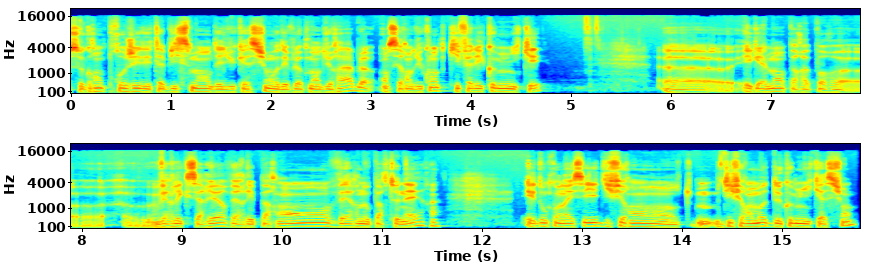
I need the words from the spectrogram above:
ce, grand projet d'établissement d'éducation au développement durable, on s'est rendu compte qu'il fallait communiquer. également par rapport vers l'extérieur, vers les parents, vers nos partenaires. Et donc on a essayé différents, différents modes de communication.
